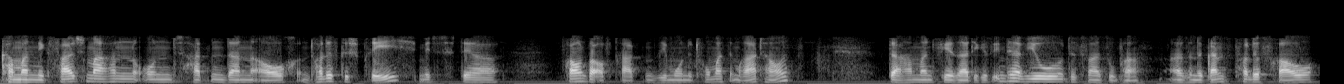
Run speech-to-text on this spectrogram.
kann man nichts falsch machen und hatten dann auch ein tolles Gespräch mit der Frauenbeauftragten Simone Thomas im Rathaus. Da haben wir ein vierseitiges Interview, das war super. Also eine ganz tolle Frau.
